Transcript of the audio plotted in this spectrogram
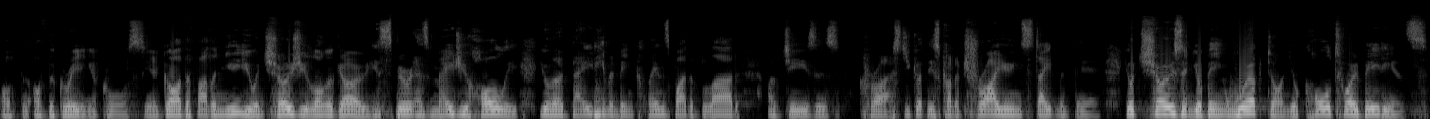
of, the, of the greeting, of course. You know, God the Father knew you and chose you long ago. His Spirit has made you holy. You have obeyed Him and been cleansed by the blood of Jesus Christ. You've got this kind of triune statement there. You're chosen, you're being worked on, you're called to obedience.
